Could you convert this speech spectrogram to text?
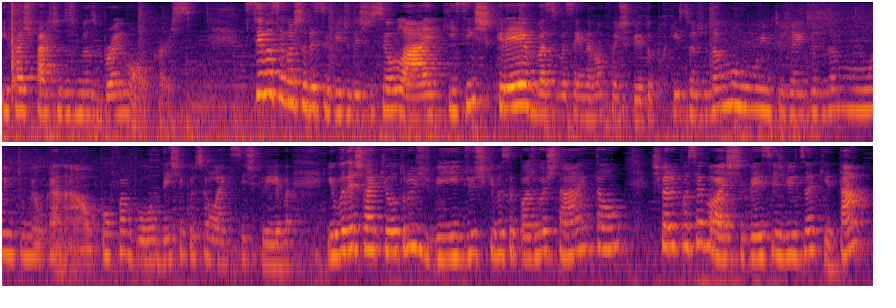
e faz parte dos meus Brainwalkers. Se você gostou desse vídeo, deixa o seu like, se inscreva se você ainda não foi inscrito, porque isso ajuda muito, gente, ajuda muito o meu canal. Por favor, deixa aqui o seu like, se inscreva. E eu vou deixar aqui outros vídeos que você pode gostar, então espero que você goste. Vê esses vídeos aqui, tá?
